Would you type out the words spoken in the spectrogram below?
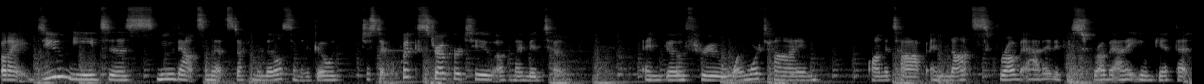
But I do need to smooth out some of that stuff in the middle, so I'm going to go with just a quick stroke or two of my midtone and go through one more time on the top and not scrub at it. If you scrub at it, you'll get that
